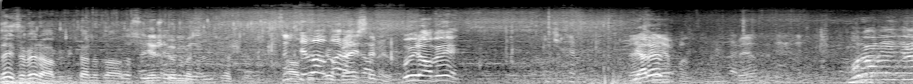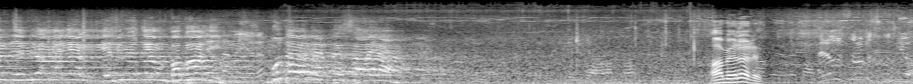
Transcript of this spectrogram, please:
Neyse ver abi bir tane daha. Geri dönmez. Sırf deve var ben istemiyorum. Buyur abi. Ben Yarın- şey yapmadım. Beğenmedim. Buraniye'den Devriyale'den, Gezine'den Babali. Bu develerde sahaya. Abi helal et. Helal olsun abi sıkıntı yok.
